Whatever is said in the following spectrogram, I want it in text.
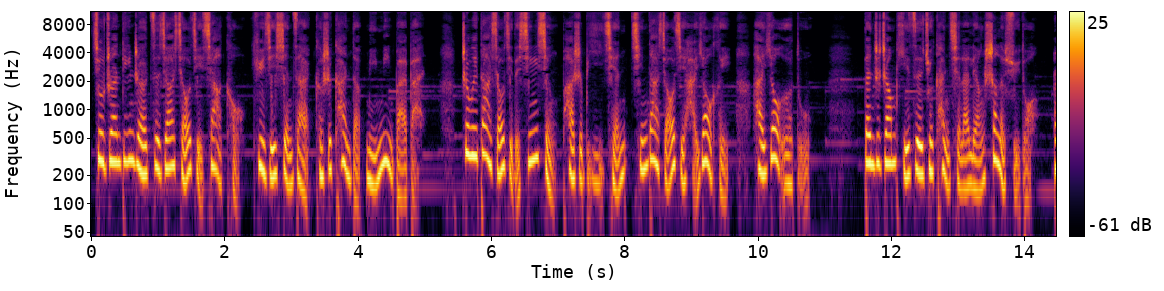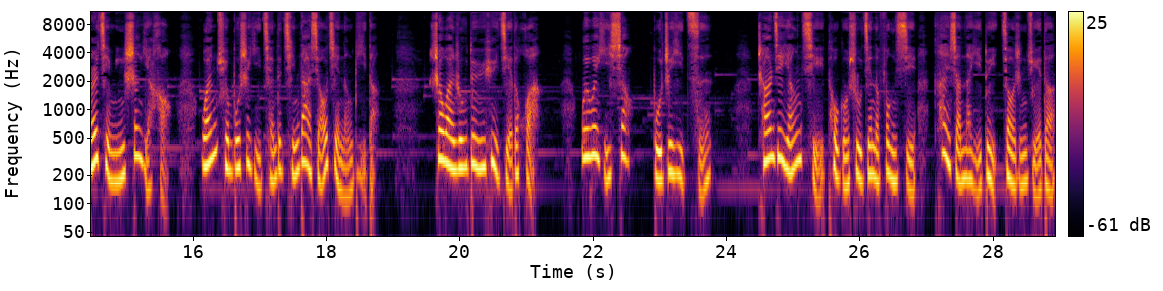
就专盯着自家小姐下口。玉洁现在可是看得明明白白，这位大小姐的心性，怕是比以前秦大小姐还要黑，还要恶毒。但这张皮子却看起来良善了许多，而且名声也好。完全不是以前的秦大小姐能比的。邵婉如对于玉洁的话，微微一笑，不置一词。长睫扬起，透过树间的缝隙，看向那一对叫人觉得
